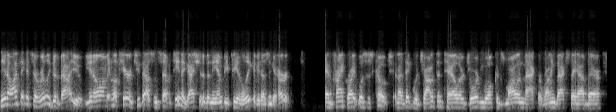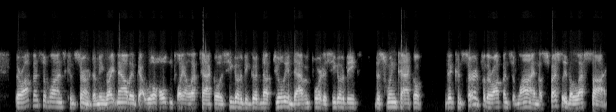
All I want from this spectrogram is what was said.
You know, I think it's a really good value. You know, I mean, look here in 2017, the guy should have been the MVP of the league if he doesn't get hurt. And Frank Reich was his coach. And I think with Jonathan Taylor, Jordan Wilkins, Marlon Mack, the running backs they have there, their offensive line's concerned. I mean, right now they've got Will Holden playing left tackle. Is he going to be good enough? Julian Davenport, is he going to be the swing tackle? The concern for their offensive line, especially the left side,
